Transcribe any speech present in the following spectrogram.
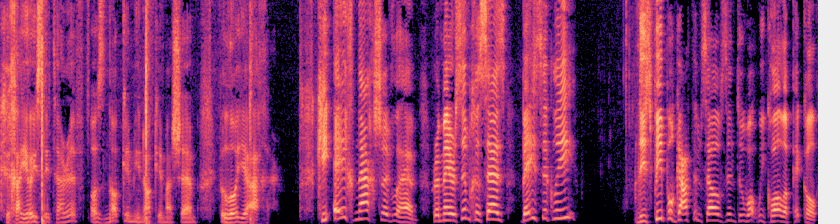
K'chayoyse tarif, oz nokim yinokim Hashem, v'lo ya'acher. Ki eich nachshev lehem. Rameir Simcha says, basically, these people got themselves into what we call a pickle,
